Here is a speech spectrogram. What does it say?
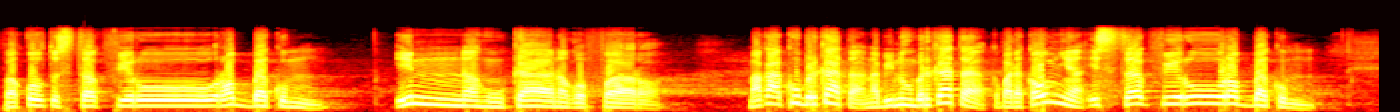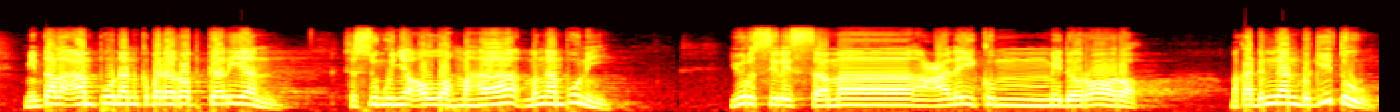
Faqultu astaghfiru rabbakum innahu kana ghaffara. Maka aku berkata, Nabi Nuh berkata kepada kaumnya, istaghfiru rabbakum. Mintalah ampunan kepada Rabb kalian. Sesungguhnya Allah Maha mengampuni. Yursilis sama alaikum midrara. Maka dengan begitu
